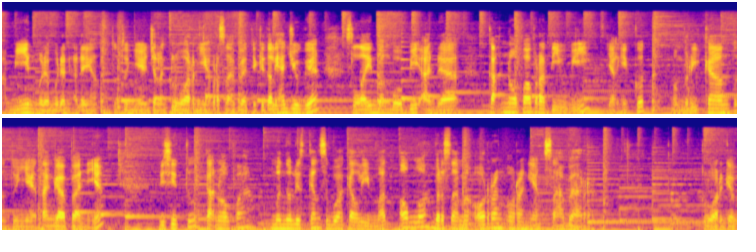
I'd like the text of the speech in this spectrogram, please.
Amin. Mudah-mudahan ada yang tentunya jalan keluarnya persahabatnya kita lihat juga selain Bang Bobi ada Kak Nova Pratiwi yang ikut memberikan tentunya tanggapannya di situ Kak Nova menuliskan sebuah kalimat Allah bersama orang-orang yang sabar keluarga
